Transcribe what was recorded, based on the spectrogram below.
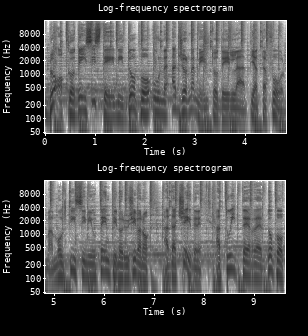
blocco dei sistemi dopo un aggiornamento della piattaforma. Moltissimi utenti non riuscivano ad accedere a Twitter dopo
